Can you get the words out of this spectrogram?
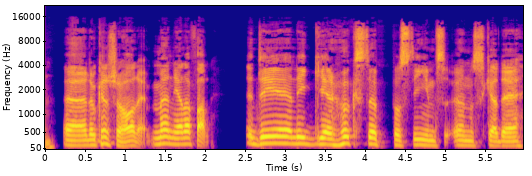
Mm. Eh, de kanske har det. Men i alla fall. Det ligger högst upp på Steams önskade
